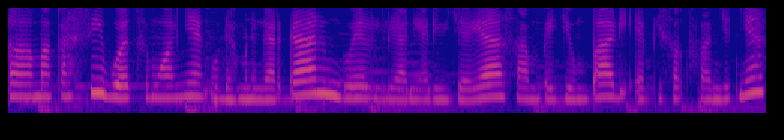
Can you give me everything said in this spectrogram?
Uh, makasih buat semuanya yang udah mendengarkan. Gue Liliani Adiwijaya. Sampai jumpa di episode selanjutnya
